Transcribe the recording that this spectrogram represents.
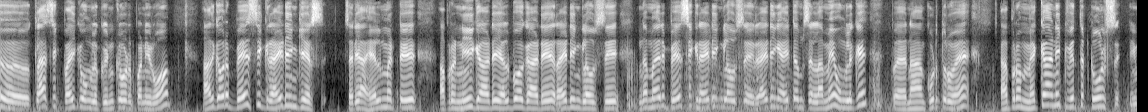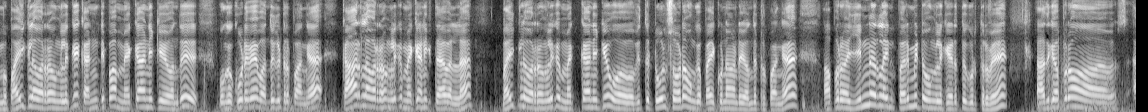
கிளாசிக் பைக் உங்களுக்கு இன்க்ளூட் பண்ணிடுவோம் அதுக்கப்புறம் பேசிக் ரைடிங் கியர்ஸ் சரியா? ஹெல்மெட்டு அப்புறம் knee guard elbow guard riding gloves இந்த மாதிரி basic riding gloves riding items எல்லாமே உங்களுக்கு இப்போ நான் கொடுத்துருவேன். அப்புறம் மெக்கானிக் வித் டூல்ஸ் நம்ம பைக்கில் வர்றவங்களுக்கு கண்டிப்பாக மெக்கானிக் வந்து உங்கள் கூடவே வந்துக்கிட்டு இருப்பாங்க. காரில் வர்றவங்களுக்கு மெக்கானிக் தேவையில்லை. பைக்கில் வர்றவங்களுக்கு மெக்கானிக்கு வித் டூல்ஸோடு உங்கள் பைக் கொண்டாண்டு வந்துட்டுருப்பாங்க. அப்புறம் இன்னர் லைன் பெர்மிட் உங்களுக்கு எடுத்து கொடுத்துருவேன். அதுக்கப்புறம்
